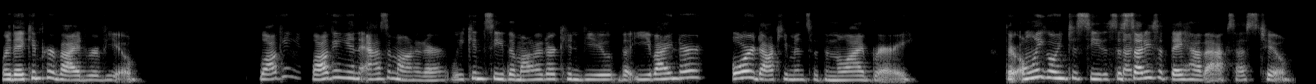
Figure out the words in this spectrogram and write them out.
where they can provide review. Logging, logging in as a monitor, we can see the monitor can view the eBinder or documents within the library. They're only going to see the, the studies that they have access to.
